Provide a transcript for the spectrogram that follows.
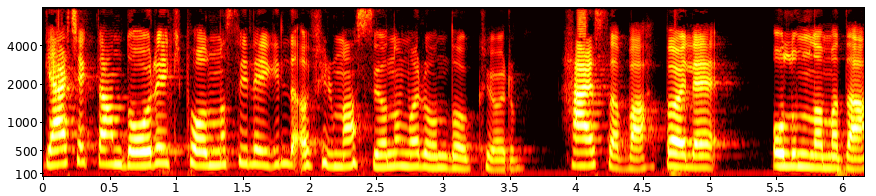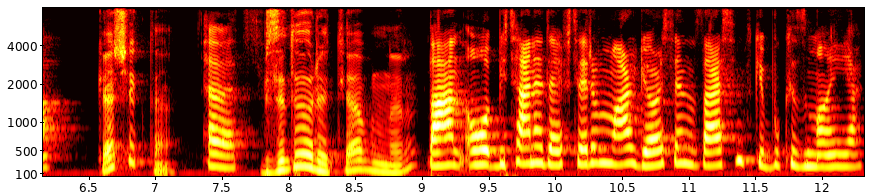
gerçekten doğru ekip olmasıyla ilgili de afirmasyonum var onu da okuyorum. Her sabah böyle olumlamada. Gerçekten. Evet. Bize de öğret ya bunları. Ben o bir tane defterim var. Görseniz dersiniz ki bu kız manyak.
